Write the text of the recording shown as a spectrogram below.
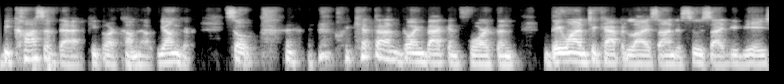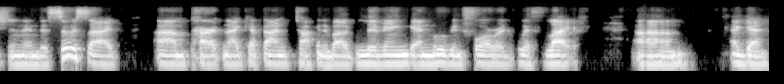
because of that people are coming out younger so we kept on going back and forth and they wanted to capitalize on the suicide deviation and the suicide um, part and i kept on talking about living and moving forward with life um, again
